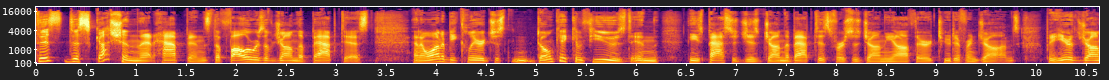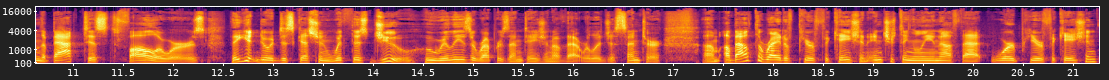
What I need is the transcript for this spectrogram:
this discussion that happens, the followers of John the Baptist. And I want to be clear, just don't get confused in these passages, John the Baptist versus John the author, two different Johns. But here, John the Baptist followers, they get into a discussion with this Jew, who really is a representation of that religious center, um, about the rite of purification. Interestingly enough, that word purification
